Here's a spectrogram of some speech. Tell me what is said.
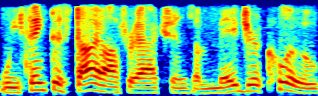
we think this die-off reaction is a major clue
